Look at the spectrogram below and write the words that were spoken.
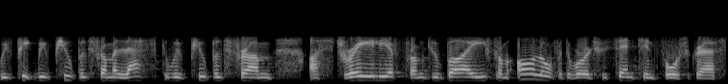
We've pe- we've pupils from Alaska, we've pupils from Australia, from Dubai, from all over the world who sent in photographs.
